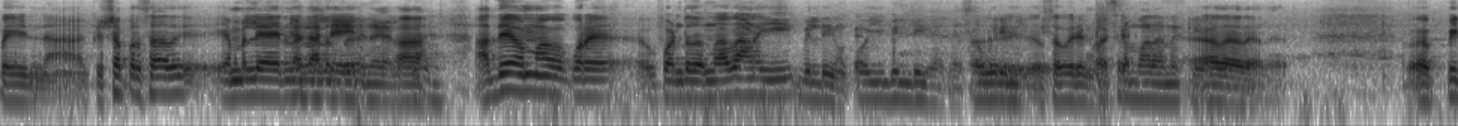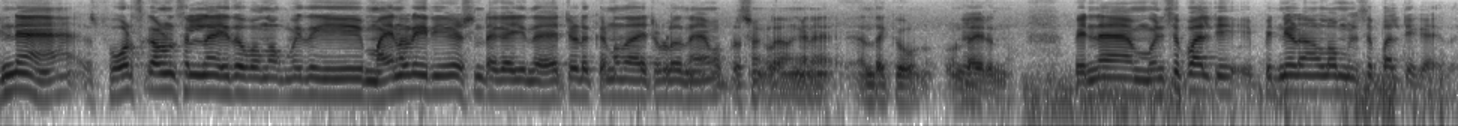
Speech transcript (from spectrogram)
പിന്നെ കൃഷ്ണപ്രസാദ് എം എൽ എ ആയിരുന്ന കാലത്ത് ആ, അദ്ദേഹം കുറേ ഫണ്ട് തന്നു. അതാണ് ഈ ബിൽഡിംഗ് ഒക്കെ. ഈ ബിൽഡിംഗ് ഒക്കെ. സൗകര്യങ്ങൾ സൗകര്യങ്ങളൊക്കെ. അതെ അതെ അതെ. പിന്നെ സ്പോർട്സ് കൗൺസിലിനെ ഇത് നോക്കുമ്പോൾ ഇത് ഈ മൈനർ ഇറിഗേഷന്റെ കയ്യിൽ നിന്ന് ഏറ്റെടുക്കുന്നതായിട്ടുള്ള നിയമപ്രശ്നങ്ങൾ അങ്ങനെ എന്തൊക്കെയോ ഉണ്ടായിരുന്നു. പിന്നെ മുനിസിപ്പാലിറ്റി പിന്നീടാണല്ലോ മുനിസിപ്പാലിറ്റി ഒക്കെ ആയത്.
